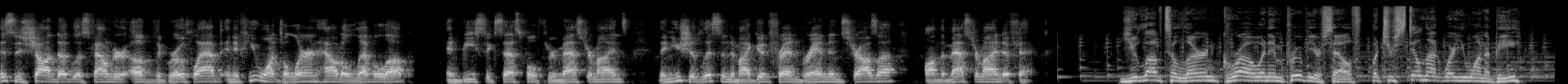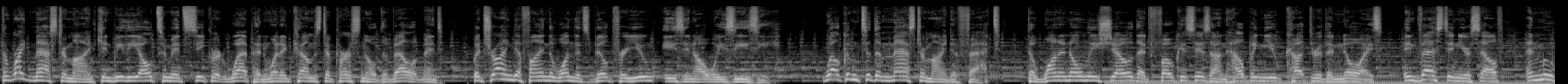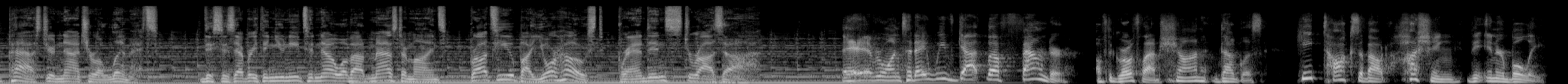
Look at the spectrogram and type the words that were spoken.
This is Shawn Douglass, founder of the Growth Lab. And if you want to learn how to level up and be successful through masterminds, then you should listen to my good friend Brandon Straza on the Mastermind Effect. You love to learn, grow, and improve yourself, but you're still not where you want to be? The right mastermind can be the ultimate secret weapon when it comes to personal development, but trying to find the one that's built for you isn't always easy. Welcome to the Mastermind Effect the one and only show that focuses on helping you cut through the noise, invest in yourself, and move past your natural limits. This is everything you need to know about masterminds, brought to you by your host, Brandon Straza. Hey everyone, today we've got the founder of the Growth Lab, Shawn Douglass. He talks about hushing the inner bully.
